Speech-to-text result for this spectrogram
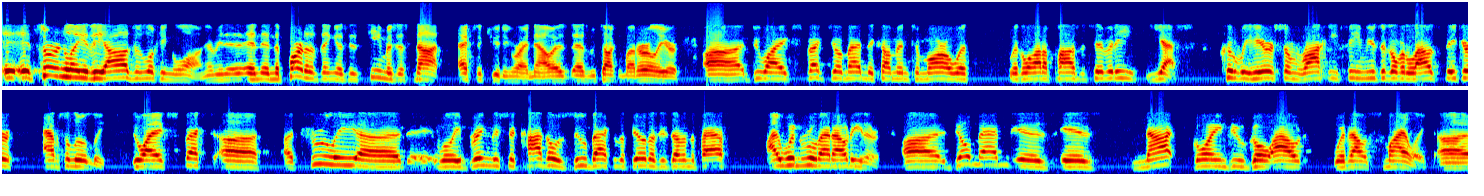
it, it certainly the odds are looking long. I mean, and, and the part of the thing is his team is just not executing right now, as as we talked about earlier. Uh, do I expect Joe Maddon to come in tomorrow with with a lot of positivity? Yes. Could we hear some Rocky theme music over the loudspeaker? Absolutely. Do I expect uh, a truly? Uh, will he bring the Chicago Zoo back to the field as he's done in the past? I wouldn't rule that out either. Uh, Joe Maddon is is not going to go out without smiling. Uh,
